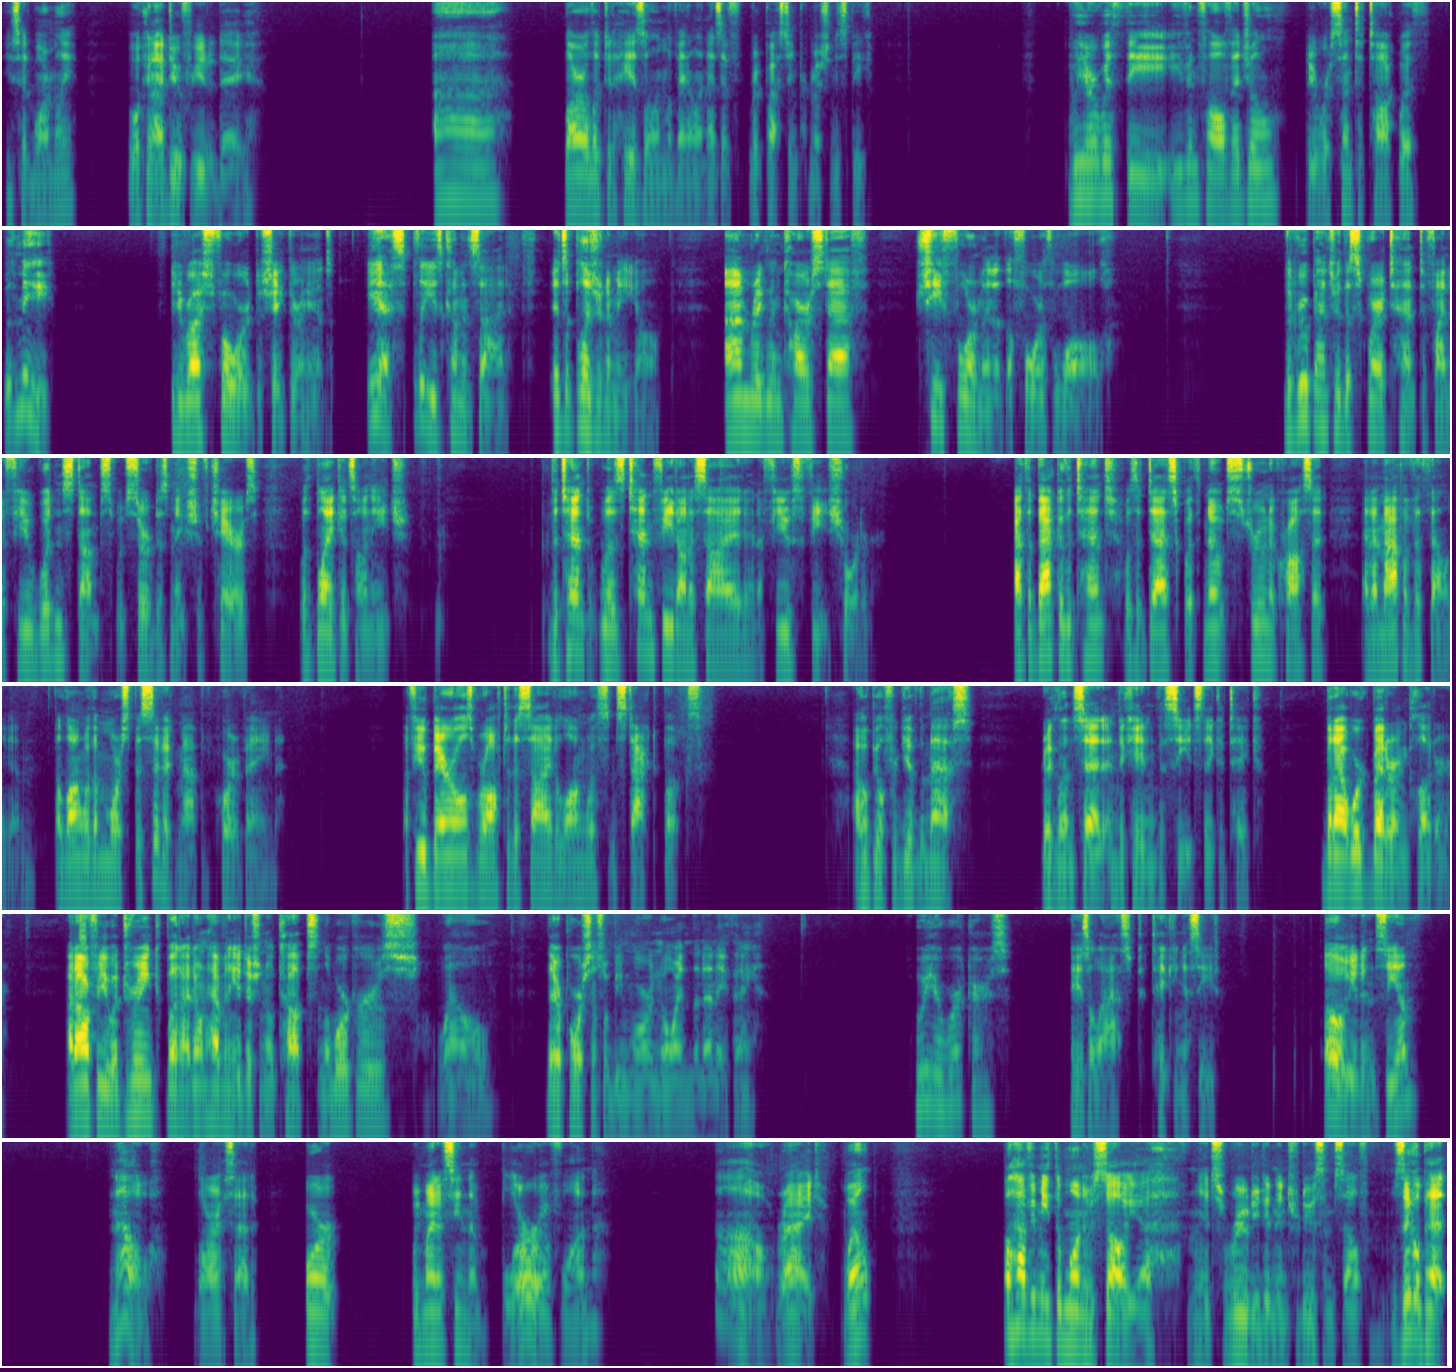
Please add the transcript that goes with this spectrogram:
he said warmly. What can I do for you today? Uh. Laura looked at Hazel and Llewellyn as if requesting permission to speak. We are with the Evenfall Vigil. We were sent to talk with. with me. He rushed forward to shake their hands. Yes, please come inside. It's a pleasure to meet y'all. I'm Riglin Carstaff, chief foreman of the Fourth Wall. The group entered the square tent to find a few wooden stumps which served as makeshift chairs, with blankets on each. The tent was 10 feet on a side and a few feet shorter. At the back of the tent was a desk with notes strewn across it and a map of Ithalian, along with a more specific map of Coravain. A few barrels were off to the side, along with some stacked books. I hope you'll forgive the mess, Riglin said, indicating the seats they could take. But I work better in clutter. I'd offer you a drink, but I don't have any additional cups, and the workers, well, their portions would be more annoying than anything. Who are your workers? Hazel asked, taking a seat. Oh, you didn't see him? No, Laura said. Or we might have seen the blur of one. Oh, right. Well, I'll have you meet the one who saw you. It's rude he didn't introduce himself. Zigglepet.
